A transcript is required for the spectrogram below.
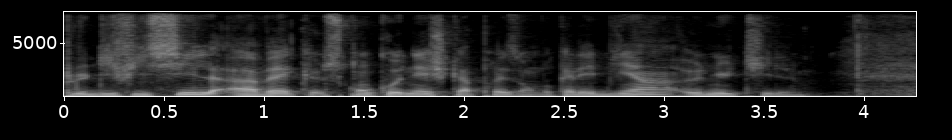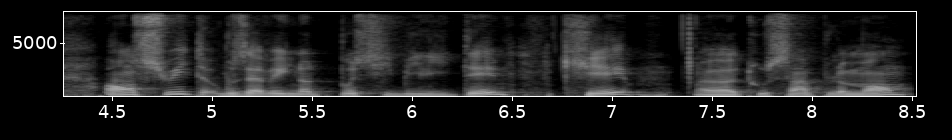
plus difficile avec ce qu'on connaît jusqu'à présent. Donc elle est bien utile. Ensuite vous avez une autre possibilité qui est tout simplement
